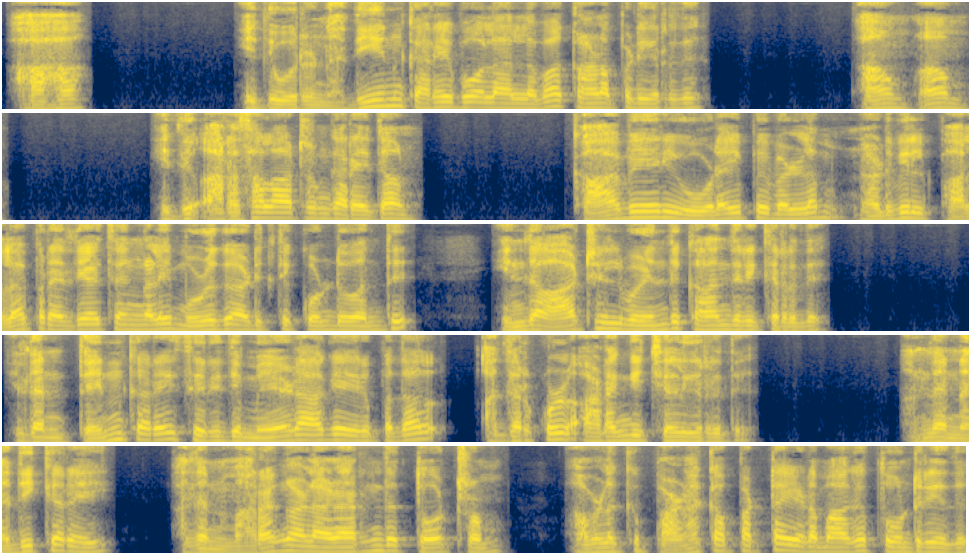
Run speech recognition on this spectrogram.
ஆஹா இது ஒரு நதியின் கரை போல அல்லவா காணப்படுகிறது? ஆம் ஆம். இது அரசலாற்றும் கரைதான். காவேரி உடைப்பு வெள்ளம் நடுவில் பல பிரதேசங்களை முழுக அடித்து கொண்டு வந்து இந்த ஆற்றில் விழுந்து கலந்திருக்கிறது. இதன் தென்கரை சிறிது மேடாக இருப்பதால் அதற்குள் அடங்கிச் செல்கிறது. அந்த நதிக்கரை அதன் மரங்கள் அடர்ந்த தோற்றம் அவளுக்கு பழக்கப்பட்ட இடமாக தோன்றியது.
